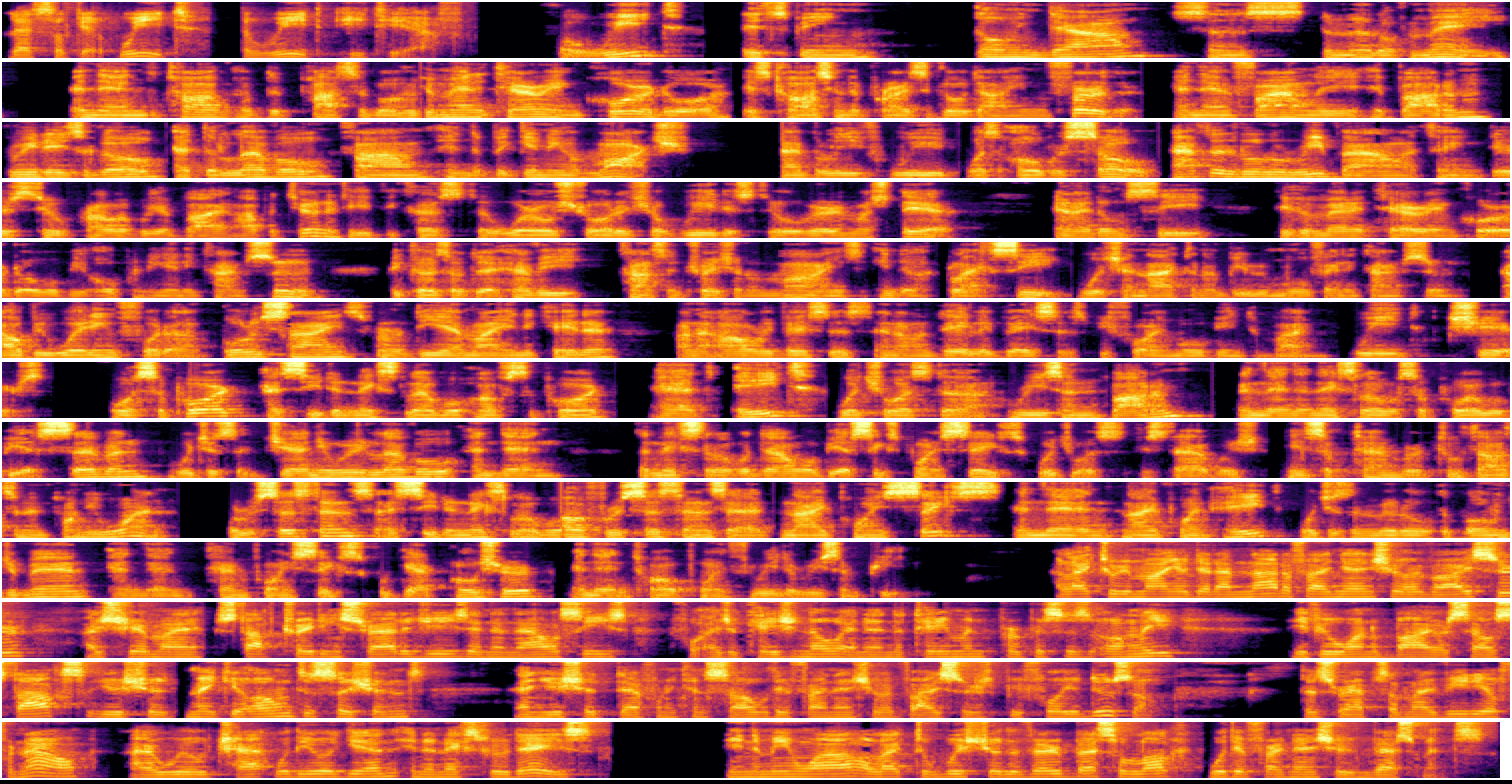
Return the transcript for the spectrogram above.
Let's look at wheat, the wheat ETF. For wheat, it's been going down since the middle of May, and then the talk of the possible humanitarian corridor is causing the price to go down even further. And then finally, it bottomed three days ago at the level found in the beginning of March. I believe wheat was oversold. After the little rebound, I think there's still probably a buying opportunity because the world shortage of wheat is still very much there. And I don't see the humanitarian corridor will be opening anytime soon because of the heavy concentration of mines in the Black Sea, which are not going to be removed anytime soon. I'll be waiting for the bullish signs from the DMI indicator on an hourly basis and on a daily basis before I move into buying wheat shares. For support, I see the next level of support at 8, which was the recent bottom. And then the next level of support will be at 7, which is a January level. And then the next level down will be at 6.6, which was established in September 2021. Resistance, I see the next level of resistance at 9.6 and then 9.8, which is the middle of the Bollinger Band, and then 10.6 for gap closure, and then 12.3, the recent peak. I'd like to remind you that I'm not a financial advisor. I share my stock trading strategies and analyses for educational and entertainment purposes only. If you want to buy or sell stocks, you should make your own decisions and you should definitely consult with your financial advisors before you do so. This wraps up my video for now. I will chat with you again in the next few days. In the meanwhile, I'd like to wish you the very best of luck with your financial investments.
